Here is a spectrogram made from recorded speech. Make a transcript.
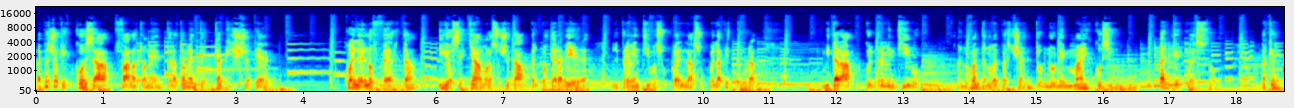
E perciò che cosa fa la tua mente? La tua mente capisce che quella è l'offerta, io se chiamo la società per poter avere il preventivo su quella, su quella pittura, mi darà quel preventivo. Al 99% non è mai così. Perché questo? Perché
